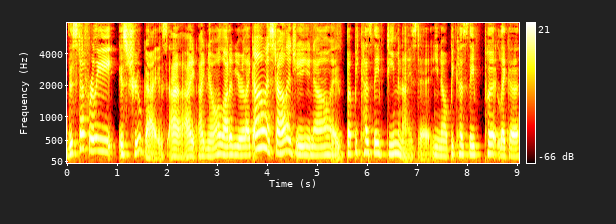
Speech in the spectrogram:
this stuff really is true, guys. I, I, I know a lot of you are like, oh, astrology, you know, but because they've demonized it, you know, because they've put like a,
